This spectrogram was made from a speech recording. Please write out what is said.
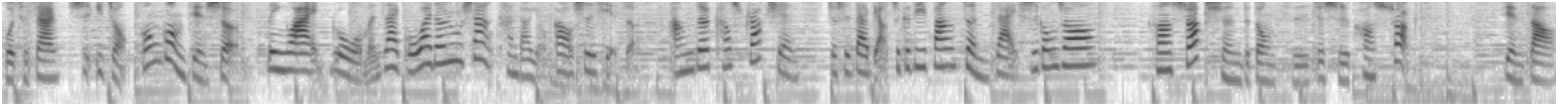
火车站是一种公共建设。另外，若我们在国外的路上看到有告示写着 “under construction”，就是代表这个地方正在施工中。 Construction 的动词就是 construct，建造、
